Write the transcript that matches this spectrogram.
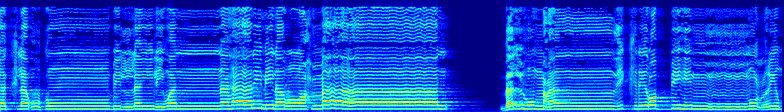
يكلأكم بالليل والنهار من الرحمن بل هم عن ذكر ربهم معرضون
